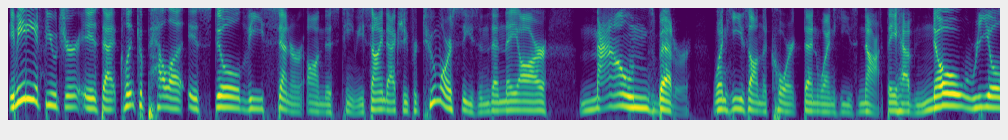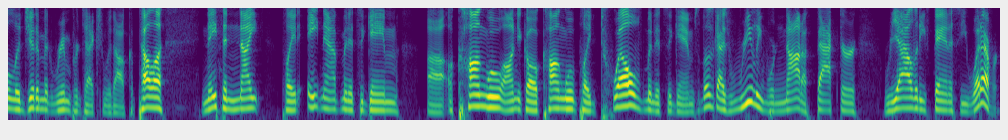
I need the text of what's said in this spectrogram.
Immediate future is that Clint Capela is still the center on this team. He signed actually for two more seasons, and they are mounds better when he's on the court than when he's not. They have no real legitimate rim protection without Capela. Nathan Knight played eight and a half minutes a game. Uh, Okongwu, Onyeka Okongwu played 12 minutes a game. So those guys really were not a factor, reality, fantasy, whatever.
